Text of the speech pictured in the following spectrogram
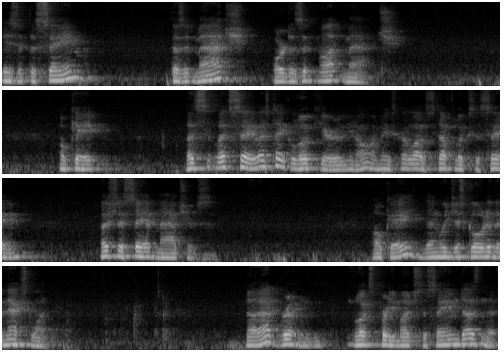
Is it the same? Does it match? Or does it not match? Okay, let's let's say let's take a look here. You know, I mean, it's got a lot of stuff looks the same. Let's just say it matches. Okay, then we just go to the next one. Now that Britain looks pretty much the same, doesn't it?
